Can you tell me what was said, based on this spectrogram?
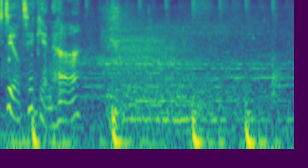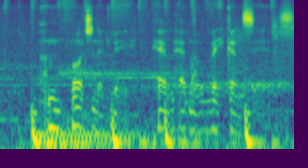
Still ticking, huh? Unfortunately, hell had no vacancies.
